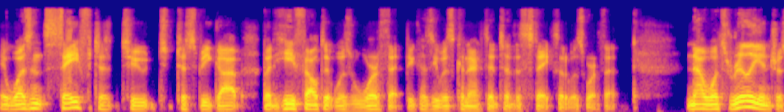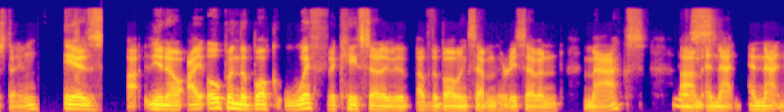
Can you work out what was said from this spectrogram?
It wasn't safe to to to speak up, but he felt it was worth it because he was connected to the stakes that it was worth it. Now, what's really interesting is uh, you know, I opened the book with the case study of the Boeing 737 Max um, yes. um, and that and that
